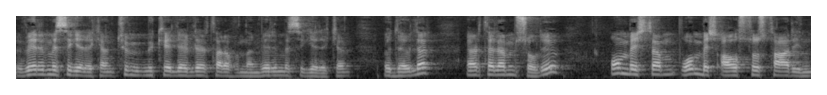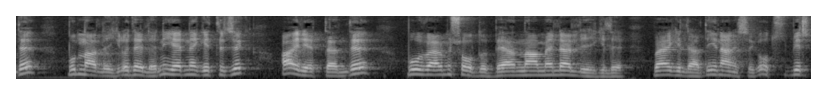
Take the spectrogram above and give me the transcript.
verilmesi gereken tüm mükellefler tarafından verilmesi gereken ödevler ertelenmiş oluyor. 15 Tem 15 Ağustos tarihinde bunlarla ilgili ödevlerini yerine getirecek. Ayrıyeten de bu vermiş olduğu beyannamelerle ilgili vergiler de yine aynı şekilde 31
